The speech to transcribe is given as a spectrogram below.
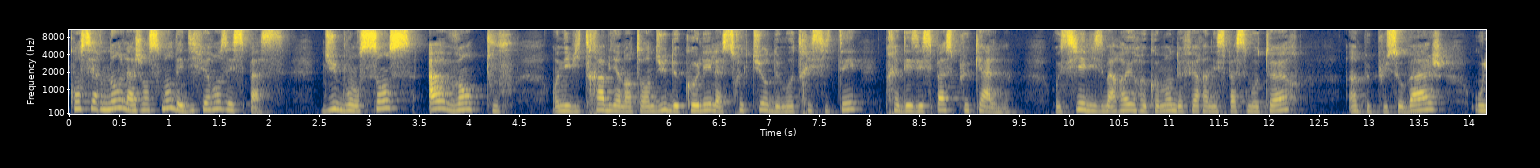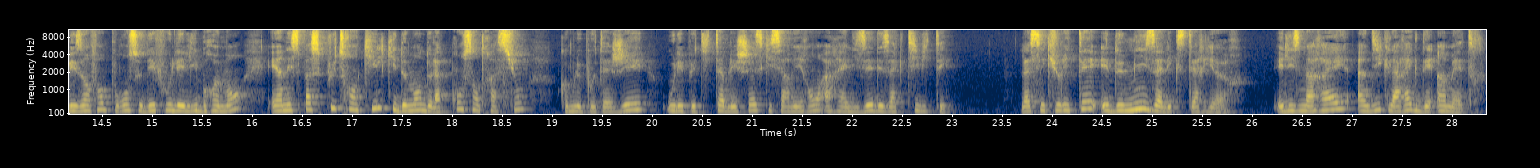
concernant l'agencement des différents espaces. Du bon sens avant tout. On évitera bien entendu de coller la structure de motricité près des espaces plus calmes. Aussi, Élise Mareuil recommande de faire un espace moteur, un peu plus sauvage, où les enfants pourront se défouler librement, et un espace plus tranquille qui demande de la concentration, comme le potager ou les petites tables et chaises qui serviront à réaliser des activités. La sécurité est de mise à l'extérieur. Élise Mareuil indique la règle des 1 mètre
